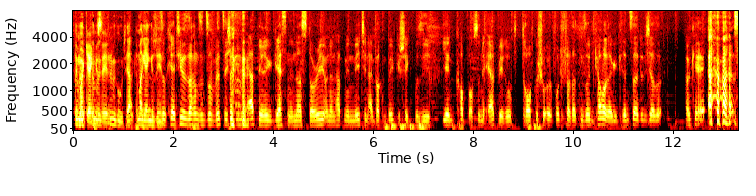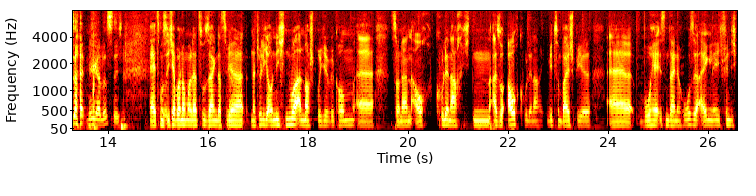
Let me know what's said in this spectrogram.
Immer gern gesehen. Film gut, ja, immer gern gesehen. So kreative Sachen sind so witzig. Ich habe eine Erdbeere gegessen in der Story und dann hat mir ein Mädchen einfach ein Bild geschickt, wo sie ihren Kopf auf so eine Erdbeere drauf hat und so in die Kamera gegrinst hat und ich war so, okay. das war halt mega lustig. Ja, jetzt muss ich aber nochmal dazu sagen, dass wir natürlich auch nicht nur Anmachsprüche bekommen, äh, sondern auch coole Nachrichten, also auch coole Nachrichten, wie zum Beispiel, äh, woher ist denn deine Hose eigentlich? Finde ich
